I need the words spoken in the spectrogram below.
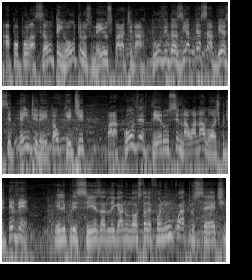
A população tem outros meios para tirar dúvidas e até saber se tem direito ao kit para converter o sinal analógico de TV. Ele precisa ligar no nosso telefone 147.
